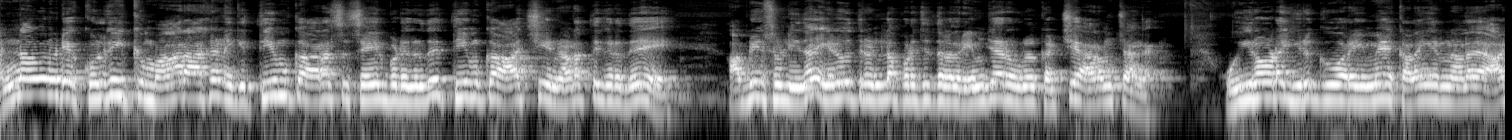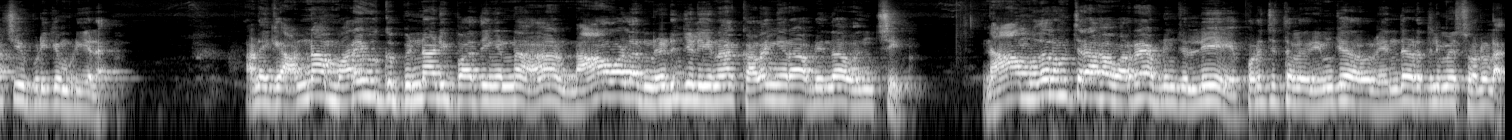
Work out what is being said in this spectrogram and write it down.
அண்ணாவினுடைய கொள்கைக்கு மாறாக இன்னைக்கு திமுக அரசு செயல்படுகிறது திமுக ஆட்சியை நடத்துகிறது அப்படின்னு சொல்லி தான் எழுபத்தி ரெண்டில் புரட்சி தலைவர் எம்ஜிஆர் அவர்கள் கட்சி ஆரம்பித்தாங்க உயிரோட இருக்கு வரையுமே கலைஞர்னால ஆட்சியை பிடிக்க முடியலை. அன்னைக்கு அண்ணா மறைவுக்கு பின்னாடி பார்த்தீங்கன்னா நாவலர் நெடுஞ்செழியனா கலைஞரா அப்படின்னு தான் வந்துச்சு. நான் முதலமைச்சராக வர்றேன் அப்படின்னு சொல்லி புரட்சித் தலைவர் எம்ஜிஆர் அவர்கள் எந்த இடத்துலையுமே சொல்லலை.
